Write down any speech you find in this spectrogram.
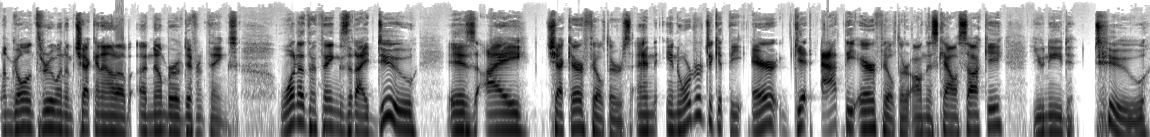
I'm going through and I'm checking out a, a, number of different things. One of the things that I do is I check air filters, and in order to get the air get at the air filter on this Kawasaki, you need two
